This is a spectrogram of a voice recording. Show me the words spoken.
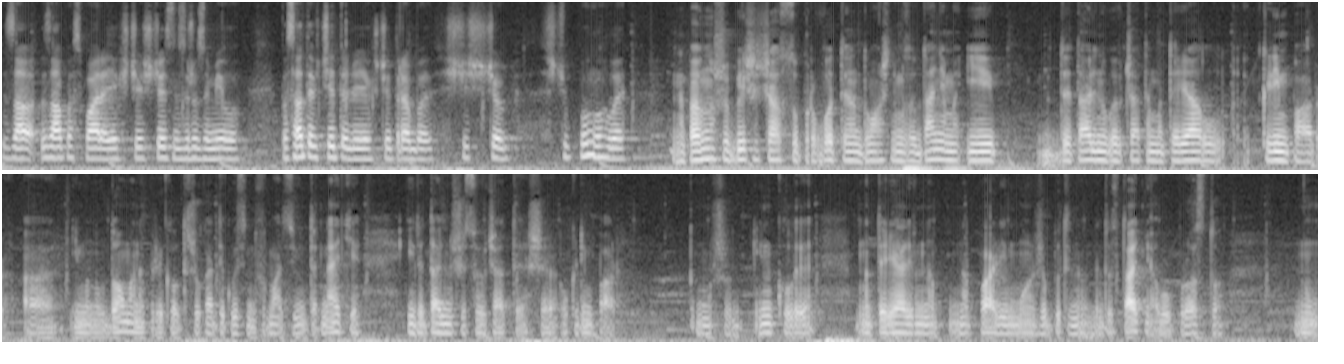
за, запис пари, якщо щось не зрозуміло, писати вчителю, якщо треба, щоб, щоб помогли. Напевно, що більше часу проводити над домашніми завданнями і детально вивчати матеріал, крім пар, а іменно вдома, наприклад, шукати якусь інформацію в інтернеті і детально щось вивчати ще окрім пар. Тому що інколи матеріалів на, на парі може бути недостатньо або просто, ну,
